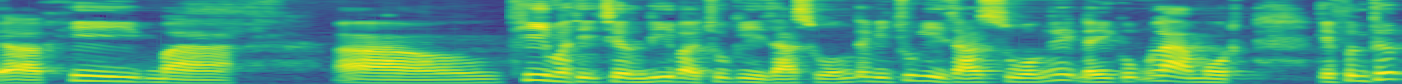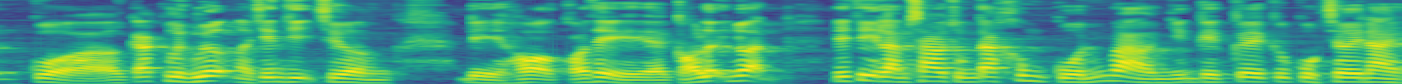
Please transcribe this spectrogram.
à, khi mà à, khi mà thị trường đi vào chu kỳ giá xuống tại vì chu kỳ giá xuống ấy đấy cũng là một cái phương thức của các lực lượng ở trên thị trường để họ có thể có lợi nhuận thế thì làm sao chúng ta không cuốn vào những cái, cái, cái cuộc chơi này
